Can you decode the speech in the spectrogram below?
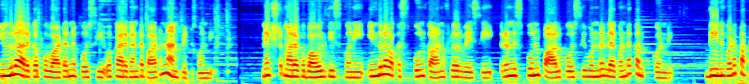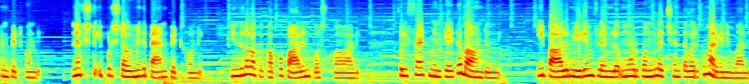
ఇందులో అరకప్పు వాటర్ని పోసి ఒక అరగంట పాటు నానపెట్టుకోండి. నెక్స్ట్ మరొక బౌల్ తీసుకొని ఇందులో ఒక స్పూన్ కార్న్ఫ్లోర్ వేసి రెండు స్పూన్లు పాలు పోసి ఉండలు లేకుండా కలుపుకోండి. దీన్ని కూడా పక్కన పెట్టుకోండి. నెక్స్ట్ ఇప్పుడు స్టవ్ మీద ప్యాన్ పెట్టుకోండి. ఇందులో ఒక కప్పు పాలను పోసుకోవాలి. ఫుల్ ఫ్యాట్ మిల్క్ అయితే బాగుంటుంది. ఈ పాలు మీడియం ఫ్లేమ్లో మూడు పొంగులు వచ్చేంత వరకు మరగనివ్వాలి.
